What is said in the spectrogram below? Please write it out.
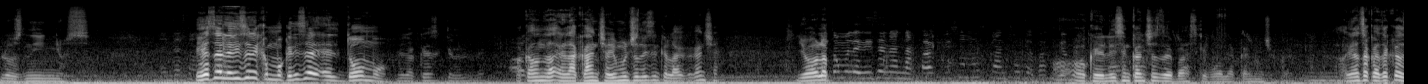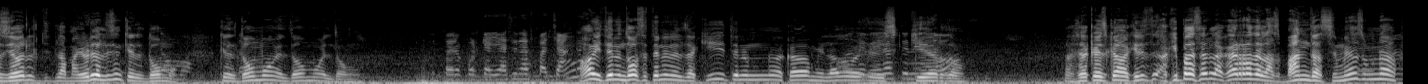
los niños. Y a este le dicen como que dice el domo, mira, que es que- acá en la, en la cancha, y muchos dicen que la cancha. Yo la ¿Cómo le dicen, Ana? Aquí son las canchas de básquetbol. Ok, le dicen canchas de básquetbol acá en Michoacán. Allá en Zacatecas, yo- la mayoría le dicen que el domo. Domo. Que el domo, el domo, el domo. Pero porque allá hacen las pachangas. Ah, y tienen dos, tienen el de aquí y tienen uno acá a mi lado Oh, ¿de veras tienen izquierdo. O sea que es cada aquí, aquí puede ser la garra de las bandas. Si me das una,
